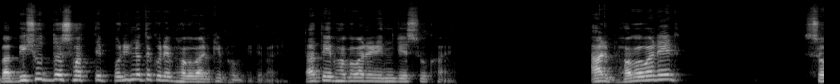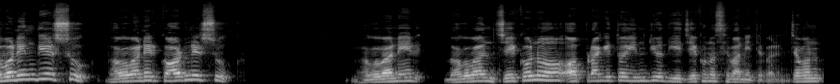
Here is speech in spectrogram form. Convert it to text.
বা বিশুদ্ধ সত্যে পরিণত করে ভগবানকে ভোগ দিতে পারেন। তাতে ভগবানের ইন্দ্রিয় সুখ হয়। আর ভগবানের শ্রবণেন্দ্রিয়ের সুখ, ভগবানের কর্ণের সুখ, ভগবানের, ভগবান যে কোনো অপ্রাকৃত ইন্দ্রিয় দিয়ে যে কোনো সেবা নিতে পারেন। যেমন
